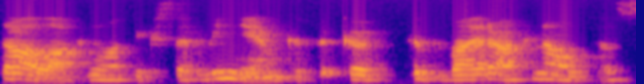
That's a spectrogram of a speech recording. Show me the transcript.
tālāk notiks ar viņiem, kad, kad, kad vairāk nav tas,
